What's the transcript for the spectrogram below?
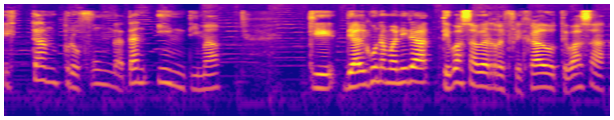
es tan profunda, tan íntima, que de alguna manera te vas a ver reflejado, te vas a,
